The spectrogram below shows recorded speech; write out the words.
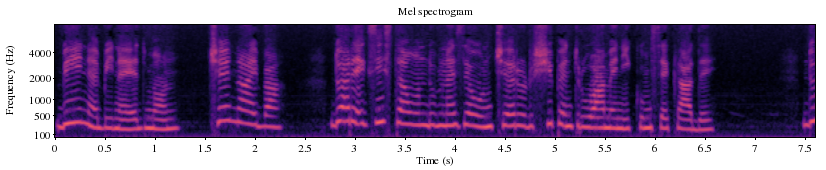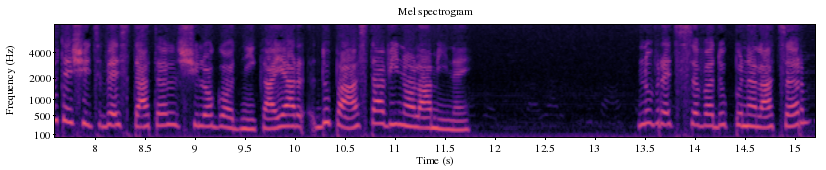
Bine, bine, Edmond. Ce naiba? Doar există un Dumnezeu în ceruri și pentru oamenii cum se cade. Du-te și-ți vezi tatăl și logodnica, iar după asta vino la mine." Nu vreți să vă duc până la țărm?"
